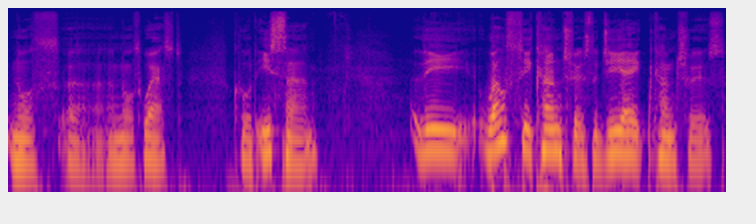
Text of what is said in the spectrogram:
north uh, northwest, called Isan. The wealthy countries, the G8 countries,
